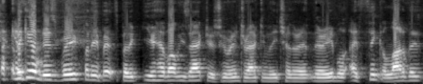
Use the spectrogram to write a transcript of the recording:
like And again, there's very funny bits, but you have all these actors who are interacting with each other, and they're able. I think a lot of the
